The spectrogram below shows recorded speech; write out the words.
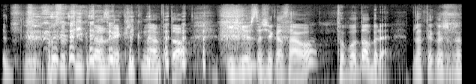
Po prostu kliknąłem, sobie, kliknąłem w to i wiesz, co się okazało? To było dobre. Dlatego, że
